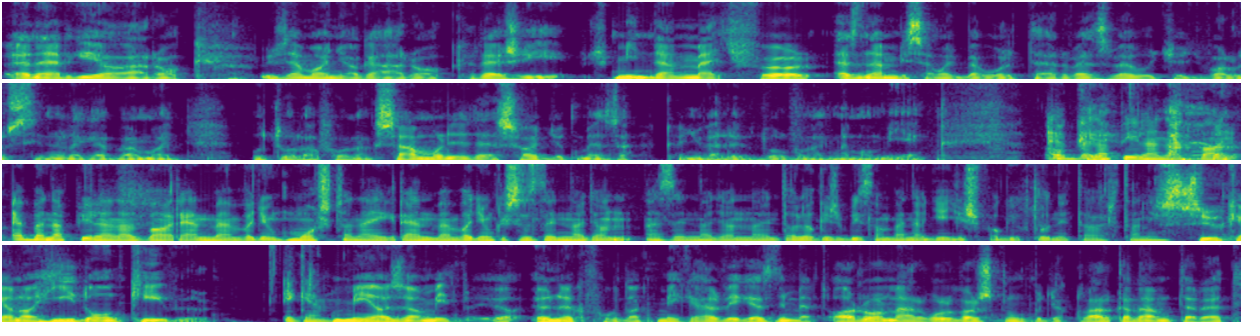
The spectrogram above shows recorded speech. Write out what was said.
energiaárak, üzemanyagárak, rezsi, minden megy föl. Ez nem hiszem, hogy be volt tervezve, úgyhogy valószínűleg ebben majd utólag fognak számolni, de ezt hagyjuk, mert ez a könyvelők dolga, meg nem a miénk. Ebben, okay. a pillanatban, ebben a pillanatban rendben vagyunk, mostanáig rendben vagyunk, és ez egy nagyon, ez egy nagyon nagy dolog, és bízom benne, hogy így is fogjuk tudni tartani. Szűken a hídon kívül. Igen. Mi az, amit önök fognak még elvégezni, mert arról már olvastunk, hogy a Clark Adam teret,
